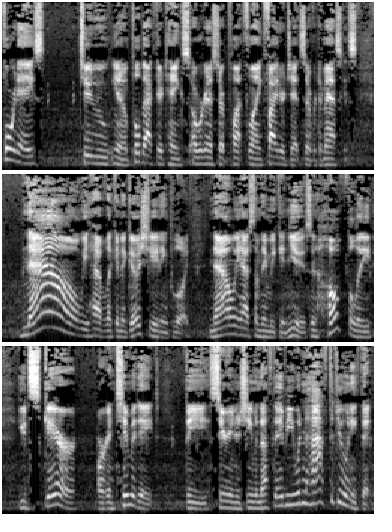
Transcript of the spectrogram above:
four days to you know pull back their tanks, or we're going to start flying fighter jets over Damascus. Now we have like a negotiating ploy. Now we have something we can use, and hopefully you'd scare or intimidate the Syrian regime enough that maybe you wouldn't have to do anything.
